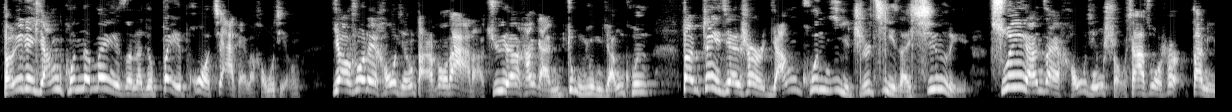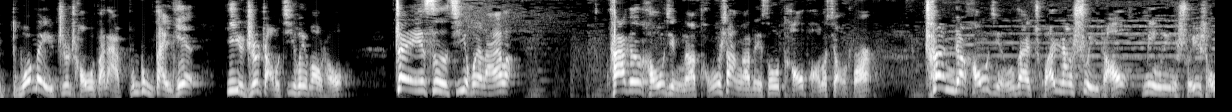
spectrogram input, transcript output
等于这杨坤的妹子呢，就被迫嫁给了侯景。要说这侯景胆够大的，居然还敢重用杨坤。但这件事儿，杨坤一直记在心里。虽然在侯景手下做事，但你夺妹之仇，咱俩不共戴天。一直找机会报仇，这一次机会来了。他跟侯景呢同上了这艘逃跑的小船，趁着侯景在船上睡着，命令水手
